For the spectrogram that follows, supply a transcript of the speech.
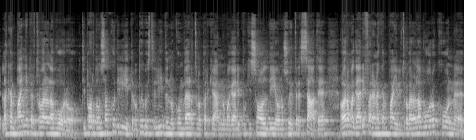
la campagna per trovare lavoro ti porta un sacco di lead, ma poi queste lead non convertono perché hanno magari pochi soldi o non sono interessate, allora magari fare una campagna di trovare lavoro con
